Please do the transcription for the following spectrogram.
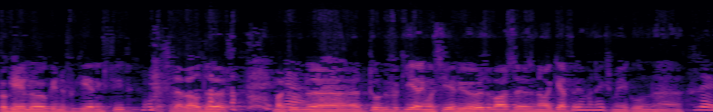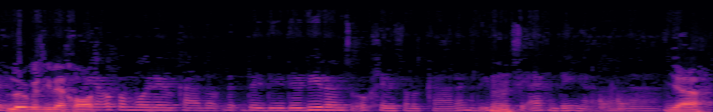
Vond ik heel leuk in de verkeringstijd, dat ze dat wel deed. Maar Ja. toen, eh, toen de verkering wat serieuzer was, zei ze, nou ik heb er helemaal niks meer Koen. Eh, Nee. Leuk als die weggaat. Ja, ook wel mooi dat elkaar, die, die, die, die ruimte ook geeft aan elkaar. Hè? Dat iedereen Hmm. zijn eigen dingen. En, eh, Ja,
